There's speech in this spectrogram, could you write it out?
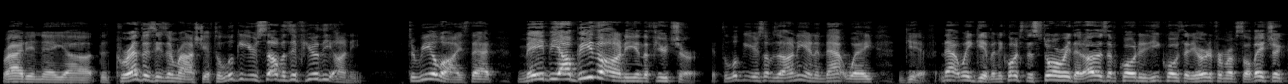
Right? In a, uh, the parentheses in Rashi, you have to look at yourself as if you're the ani to realize that maybe I'll be the ani in the future. You have to look at yourself as an ani and in that way give. In that way give. And he quotes the story that others have quoted. He quotes that he heard it from Rav Soloveitchik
